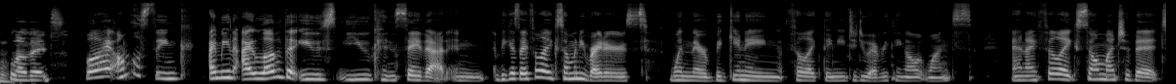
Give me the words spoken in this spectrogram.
love it. Well, I almost think. I mean, I love that you you can say that, and because I feel like so many writers, when they're beginning, feel like they need to do everything all at once. And I feel like so much of it,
